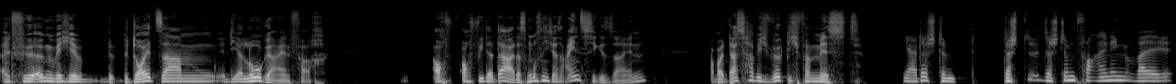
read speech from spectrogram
halt für irgendwelche be- bedeutsamen Dialoge einfach. Auch, auch wieder da. Das muss nicht das Einzige sein, aber das habe ich wirklich vermisst. Ja, das stimmt. Das, das stimmt vor allen Dingen, weil,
